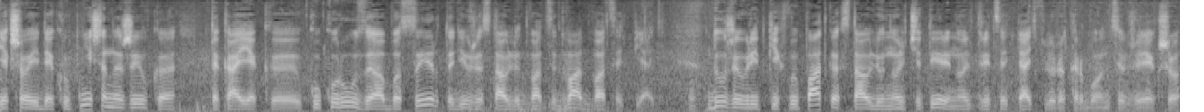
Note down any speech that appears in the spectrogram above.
Якщо йде крупніша наживка, така як е, кукуруза або сир, тоді вже ставлю 22-25. Дуже в рідких випадках ставлю 0,4-0,35 флюрокарбон. Це вже якщо,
